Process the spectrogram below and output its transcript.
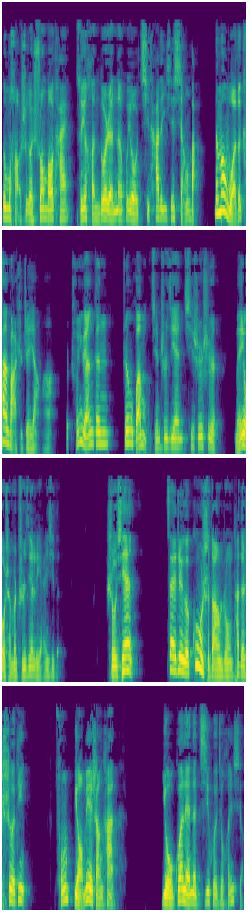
弄不好是个双胞胎，所以很多人呢会有其他的一些想法。那么我的看法是这样啊，纯元跟甄嬛母亲之间其实是没有什么直接联系的。首先，在这个故事当中，它的设定从表面上看有关联的机会就很小。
